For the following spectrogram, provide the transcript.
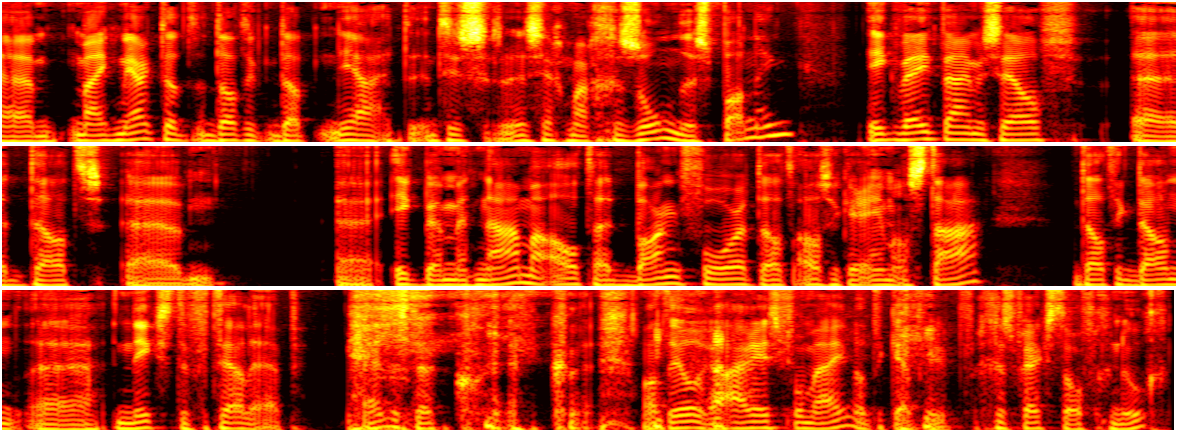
Um, maar ik merk dat, dat ik dat, ja, het is zeg maar gezonde spanning. Ik weet bij mezelf uh, dat um, uh, ik ben met name altijd bang voor dat als ik er eenmaal sta, dat ik dan niks te vertellen heb. He, dus dat, wat heel raar is voor mij, want ik heb gesprekstof genoeg.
